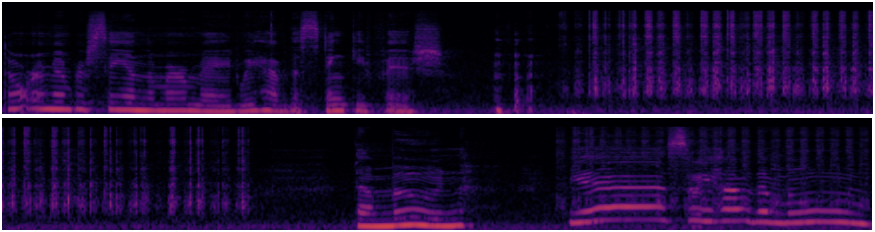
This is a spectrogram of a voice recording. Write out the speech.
Don't remember seeing the mermaid. We have the stinky fish. the moon. We have the moon.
